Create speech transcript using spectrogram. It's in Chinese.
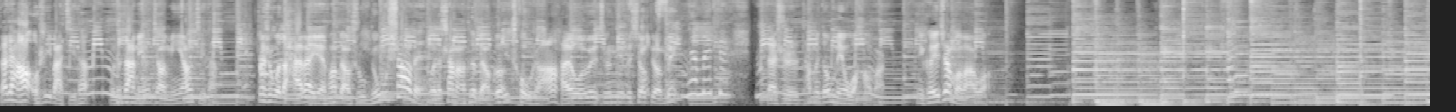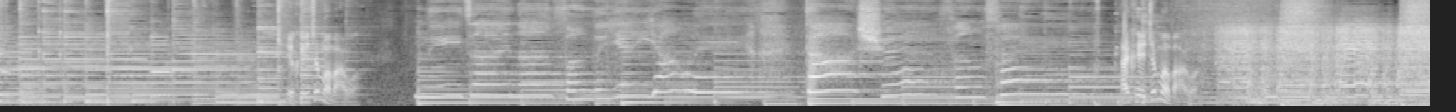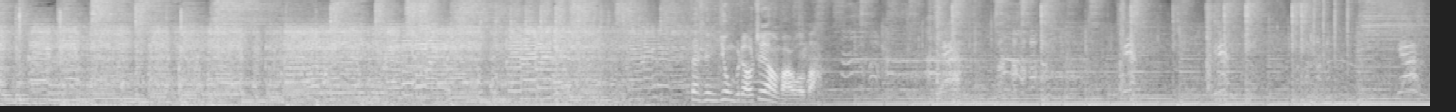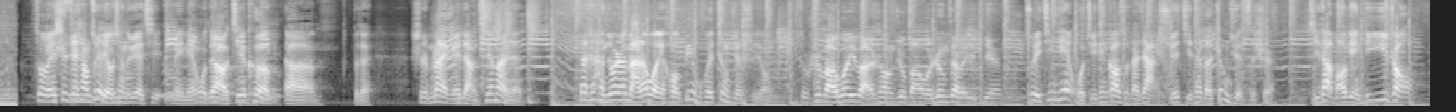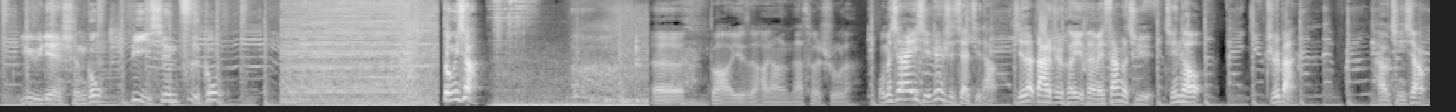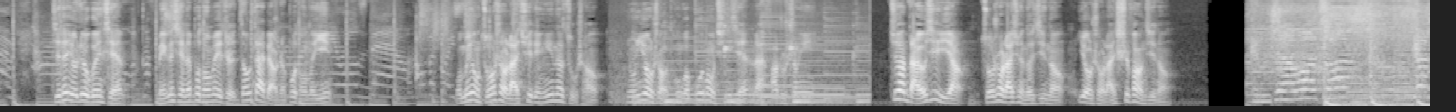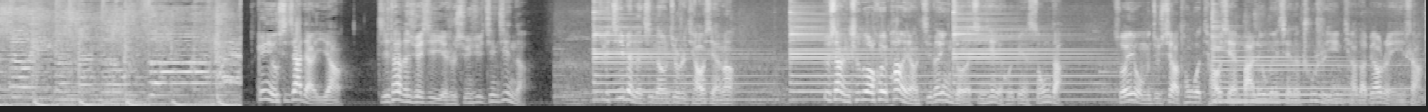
大家好，我是一把吉他，我的大名叫民谣吉他，这是我的海外远方表叔，弄啥嘞？我的杀马特表哥，你瞅啥？还有我未成年的小表妹，但是他们都没有我好玩。你可以这么玩我，也可以这么玩我。你在南方的艳阳里，大雪纷飞。还可以这么玩我。但是你用不着这样玩我吧？作为世界上最流行的乐器，每年我都要接客，呃，不对，是卖给两千万人。但是很多人买了我以后，并不会正确使用，总是玩过一晚上就把我扔在了一边。所以今天我决定告诉大家学吉他的正确姿势。吉他宝典第一招，欲练神功，必先自宫。等一下，呃，不好意思，好像拿错书了。我们先来一起认识一下吉他。吉他大致可以分为三个区域：琴头、指板，还有琴箱。吉他有六根弦，每根弦的不同位置都代表着不同的音。我们用左手来确定音的组成，用右手通过拨动琴弦来发出声音，就像打游戏一样，左手来选择技能，右手来释放技能。跟着我左手右手一个慢动作。跟游戏加点一样，吉他的学习也是循序渐进的。最基本的技能就是调弦了，就像你吃多了会胖一样，吉他用久了琴弦也会变松的，所以我们就需要通过调弦把六根弦的初始音调到标准音上。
